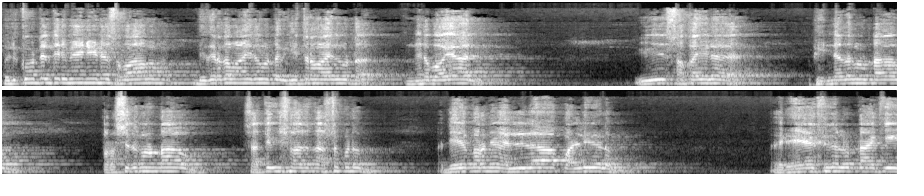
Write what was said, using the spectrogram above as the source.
പുലിക്കോട്ടിൽ തിരുമേനിയുടെ സ്വഭാവം വികൃതമായതുകൊണ്ട് വിചിത്രമായതുകൊണ്ട് ഇങ്ങനെ പോയാൽ ഈ സഭയിൽ ഭിന്നതകളുണ്ടാകും പ്രശ്നങ്ങളുണ്ടാകും സത്യവിശ്വാസം നഷ്ടപ്പെടും. അദ്ദേഹം പറഞ്ഞു എല്ലാ പള്ളികളും രേഖകളുണ്ടാക്കി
